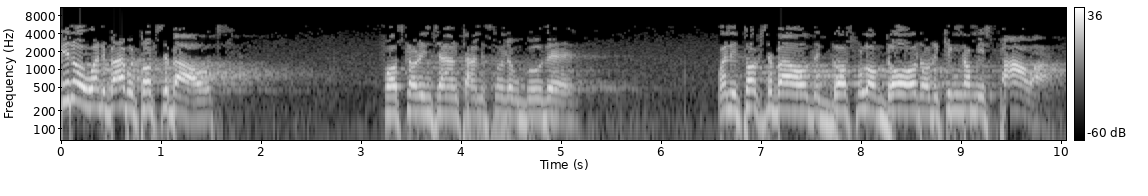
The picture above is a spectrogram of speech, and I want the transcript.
You know when the Bible talks about First Corinthians, time is not to go there. When it talks about the gospel of God or the kingdom is power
